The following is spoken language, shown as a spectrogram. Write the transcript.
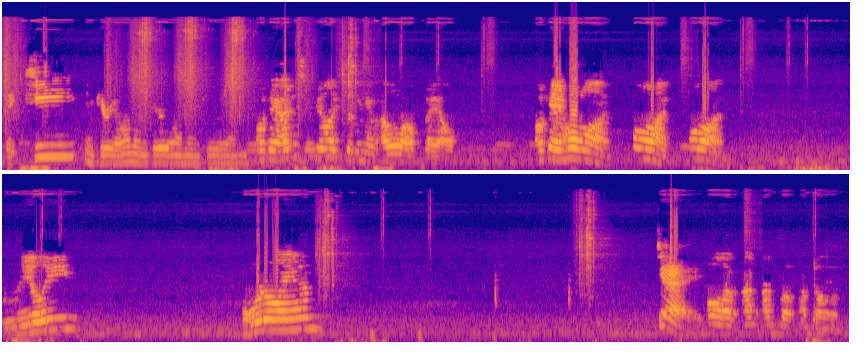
Okay, key, Imperial ammo, Imperial ammo. Okay, I just feel like sitting in LOL fail. Okay, hold on. Hold on. Hold on. Really? Borderlands? Yay! Hold on, I'm, I'm, I'm telling them.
